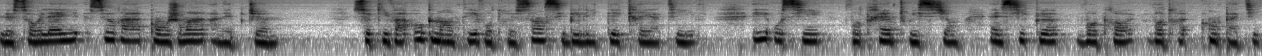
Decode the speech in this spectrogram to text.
le soleil sera conjoint à Neptune, ce qui va augmenter votre sensibilité créative et aussi votre intuition ainsi que votre, votre empathie.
